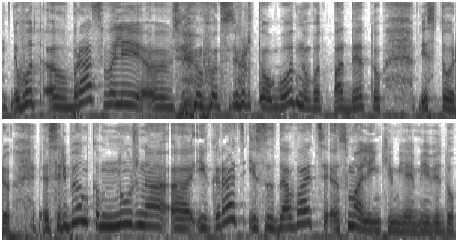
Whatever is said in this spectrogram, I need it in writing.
Вот э, вбрасывали э, вот все что угодно вот под эту историю. С ребенком нужно э, играть и создавать, э, с маленьким я имею в виду,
